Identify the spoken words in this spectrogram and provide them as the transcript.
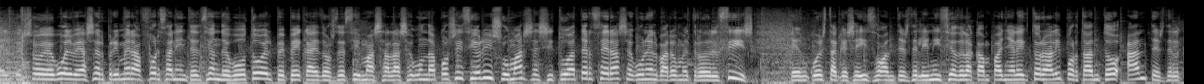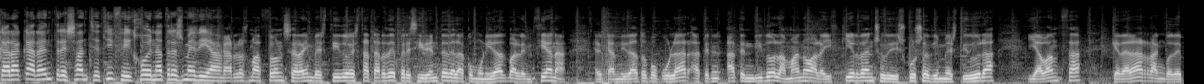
El PSOE vuelve a ser primera fuerza en intención de voto, el PP cae dos décimas a la segunda posición y Sumar se sitúa tercera según el barómetro del CIS, encuesta que se hizo antes del inicio de la campaña electoral y por tanto antes del cara a cara entre Sánchez y Feijóo en A3 Media. Carlos Mazón será investido esta tarde presidente de la Comunidad Valenciana. El candidato popular ha tendido la mano a la izquierda en su discurso de investidura y avanza que dará rango de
